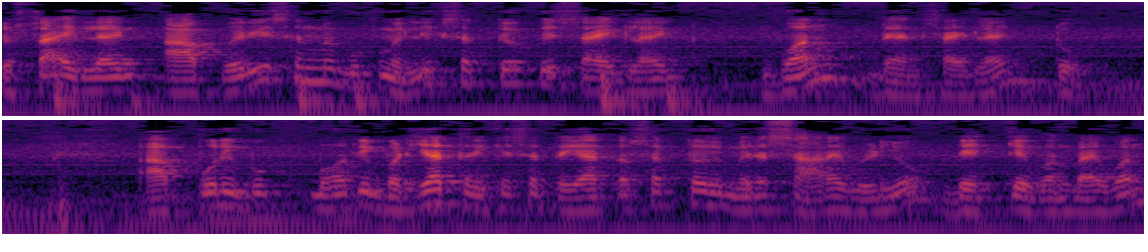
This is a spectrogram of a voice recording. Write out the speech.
जो साइड लाइन आप वेरिएशन में बुक में लिख सकते हो कि side line one then side line two आप पूरी बुक बहुत ही बढ़िया तरीके से तैयार कर सकते हो। मेरे सारे वीडियो देख के वन बाय वन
